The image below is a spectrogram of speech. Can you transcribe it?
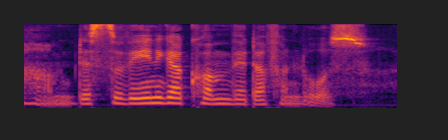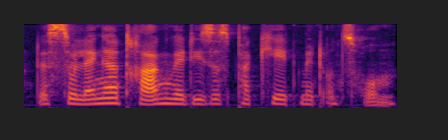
ähm, desto weniger kommen wir davon los. Desto länger tragen wir dieses Paket mit uns rum.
